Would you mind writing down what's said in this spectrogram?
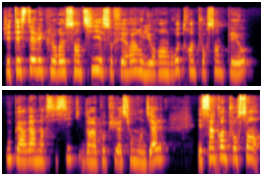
J'ai testé avec le ressenti et sauf erreur, il y aura en gros 30% de PO ou pervers narcissiques dans la population mondiale. Et 50%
